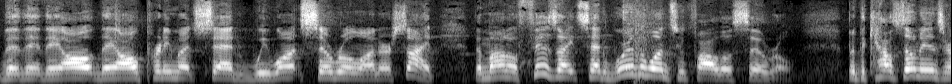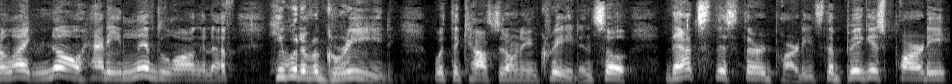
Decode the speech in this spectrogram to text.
They, they, they, all, they all pretty much said, We want Cyril on our side. The Monophysites said, We're the ones who follow Cyril. But the Chalcedonians are like, no, had he lived long enough, he would have agreed with the Chalcedonian Creed. And so that's this third party. It's the biggest party.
